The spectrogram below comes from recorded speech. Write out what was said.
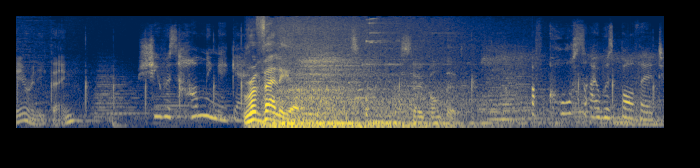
Hear anything. She was humming again. Revelio. That's why you were so bothered. of course I was bothered.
